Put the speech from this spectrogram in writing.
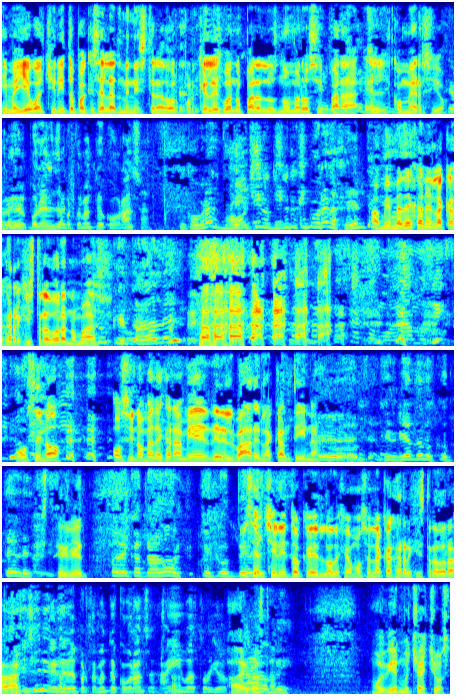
Y me llevo al chinito para que sea el administrador, porque él es bueno para los números y para el comercio. A mí me ponen en el departamento de cobranza. ¿Te cobras? No, chino, tú tienes que mover a la gente. A mí me dejan en la caja registradora nomás. ¿Qué tal, eh? Nos acomodamos sí O si no, o si no me dejan a mí en, en el bar, en la cantina. Eh, Sirviendo los cócteles. Sirviendo. O de catador de cócteles. Dice el chinito que lo dejemos en la caja registradora, ¿va? En el departamento de cobranza. Ahí va a estar yo. Ahí va a Ah, estar. Muy bien, muchachos.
